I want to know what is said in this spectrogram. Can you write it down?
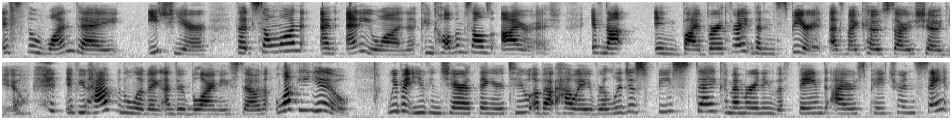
It's the one day each year that someone and anyone can call themselves Irish, if not in by birthright, then in spirit, as my co-stars showed you. If you have been living under Blarney Stone, lucky you! We bet you can share a thing or two about how a religious feast day commemorating the famed Irish patron saint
